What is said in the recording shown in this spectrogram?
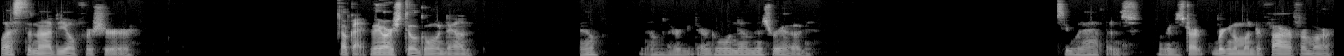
less than ideal for sure. Okay, they are still going down. Well, no, they're they're going down this road. see what happens. We're to start bringing them under fire from our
